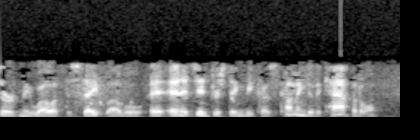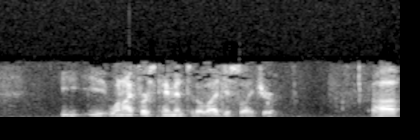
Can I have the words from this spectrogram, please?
served me well at the state level. And it's interesting because coming to the Capitol, when I first came into the legislature, uh,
